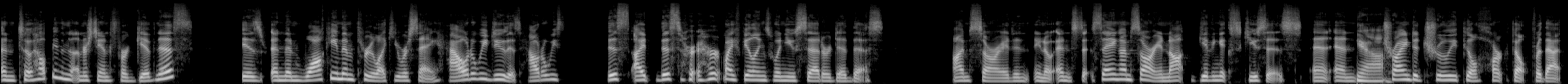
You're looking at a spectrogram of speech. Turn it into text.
and to helping them to understand forgiveness is, and then walking them through, like you were saying, how do we do this? How do we this I this hurt my feelings when you said or did this. I'm sorry, I didn't, you know, and saying I'm sorry and not giving excuses and, and yeah. trying to truly feel heartfelt for that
